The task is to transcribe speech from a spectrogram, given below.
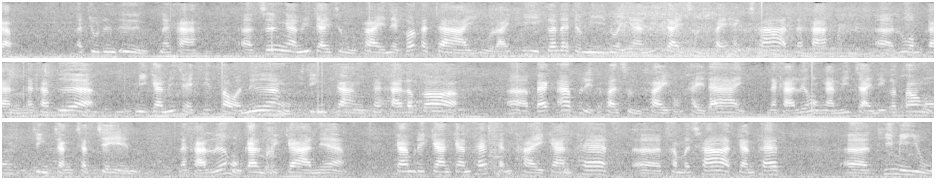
กับจุดอื่นๆนะคะซึ่งงานวิจัยสมุนไพรเนี่ยก็กระจายอยู่หลายที่ก็น่าจะมีหน่วยงานวิจัยสมุนไพรแห่งชาตินะคะรวมกันนะคะเพื่อมีการวิจัยที่ต่อเนื่องจริงจังนะคะแล้วก็แบ็กอัพผลิตภัณฑ์สมุนไพรของไทยได้นะคะเรื่องของงานวิจัยนี้ก็ต้องจริงจังชัดเจนนะคะเรื่องของการบริการเนี่ย การบริการการแพทย์แผนไทย การแพทย์ธรรมชาติ การแพทย์ที่มีอยู่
